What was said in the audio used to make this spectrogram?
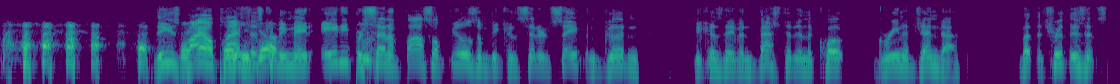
These bioplastics can be made 80% of fossil fuels and be considered safe and good and because they've invested in the quote green agenda. But the truth is, it's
